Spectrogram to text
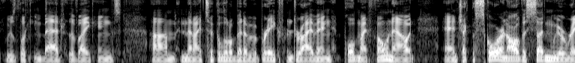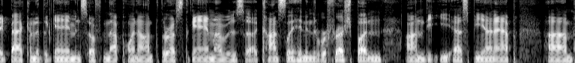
it was looking bad for the Vikings. Um, and then I took a little bit of a break from driving, pulled my phone out, and checked the score. And all of a sudden, we were right back into the game. And so from that point on, for the rest of the game, I was uh, constantly hitting the refresh button on the ESPN app. Um,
